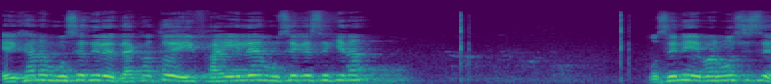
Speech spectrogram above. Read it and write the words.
এখানে মুছে দিলে, দেখো তো, এই ফাইলে মুছে গেছে কিনা? মুছেনি? এবার মুছেছে?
